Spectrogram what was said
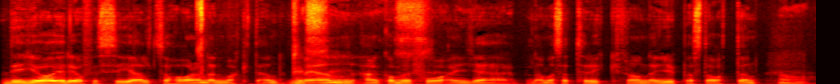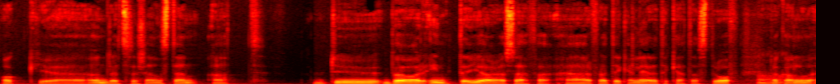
det gör ju det officiellt så har han den makten. Precis. Men han kommer få en jävla massa tryck från den djupa staten ja. och eh, underrättelsetjänsten att du bör inte göra så här för, här för att det kan leda till katastrof. De Ja. kommer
